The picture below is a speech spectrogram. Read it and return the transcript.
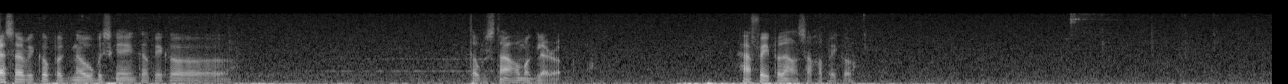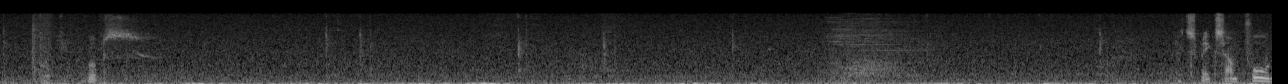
Kaya sabi ko pag naubos ko yung kape ko tapos na ako maglaro. Halfway pa lang sa kape ko. Oops. Let's make some food.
